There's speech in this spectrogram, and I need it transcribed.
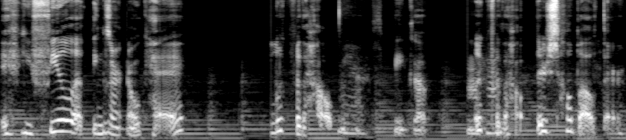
if you feel that things aren't okay look for the help Yeah, speak up. look for Mhm. the help there's help out there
